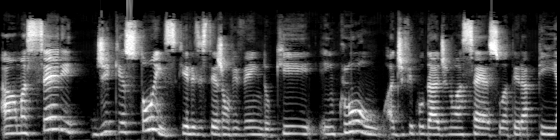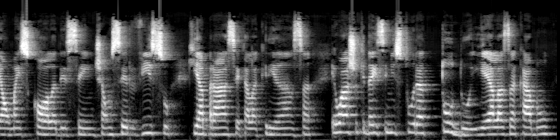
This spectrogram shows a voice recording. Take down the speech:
a uma série de questões que eles estejam vivendo que incluam a dificuldade no acesso à terapia, a uma escola decente, a um serviço que abrace aquela criança. Eu acho que daí se mistura tudo e elas acabam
